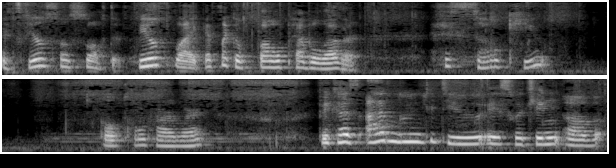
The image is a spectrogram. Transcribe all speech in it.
it, feels so soft. It feels like, it's like a faux pebble leather. It is so cute. Gold tone hardware because I'm going to do a switching of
